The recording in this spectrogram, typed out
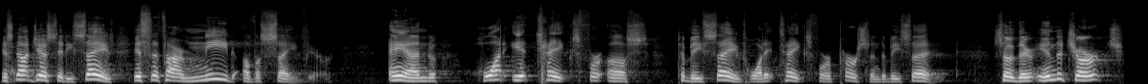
It's not just that He saves, it's that our need of a Savior and what it takes for us to be saved, what it takes for a person to be saved. So they're in the church,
